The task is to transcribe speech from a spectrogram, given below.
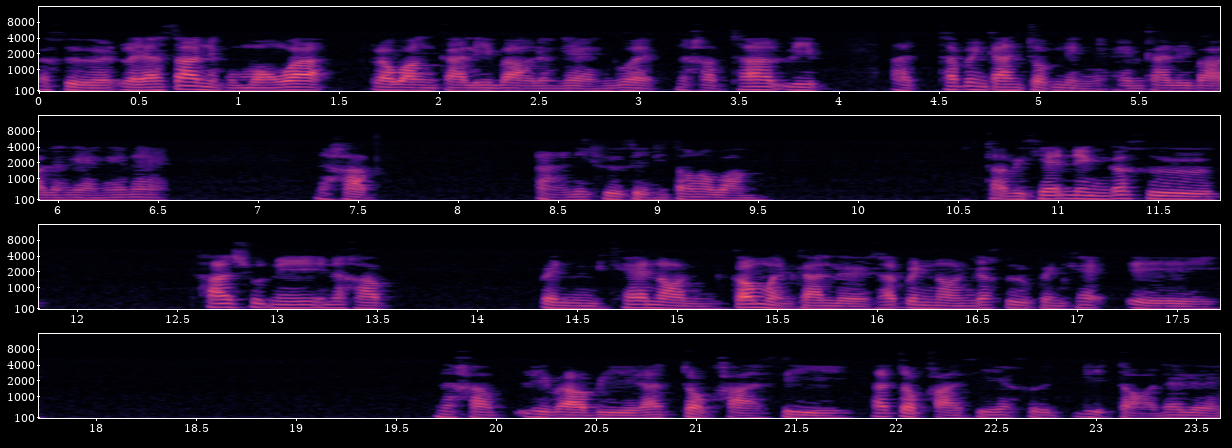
ก็คือระยะสั้นเนี่ยผมมองว่าระวังการรีบาวแรงๆด้วยนะครับ ถ้ารีบอะถ้าเป็นการจบหนึ่งเห็นการรีบาวแรงๆแน่ๆนะครับอ่านี่คือสิ่งที่ต้องระวังกับอีกเคสหนึ่งก็คือ ถ้าชุดนี้นะครับ เป็นแค่นอนก็เหมือนกันเลย ถ้าเป็นนอนก็คือเป็นแค่ A นะครับรีบาวบีแล้วจบขา C ถ้าจบขา C ก็คือดีต่อได้เลย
